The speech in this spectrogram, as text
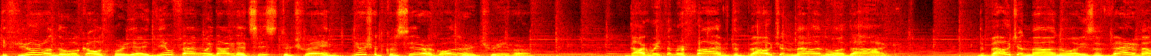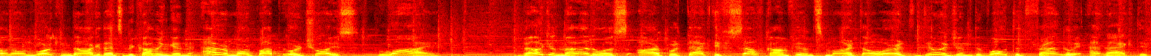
If you're on the lookout for the ideal family dog that's easy to train, you should consider a Golden Retriever. Dog breed number 5, the Belgian Malinois dog. The Belgian Malinois is a very well-known working dog that's becoming an ever more popular choice. Why? Belgian Malinois are protective, self-confident, smart, alert, diligent, devoted, friendly and active.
